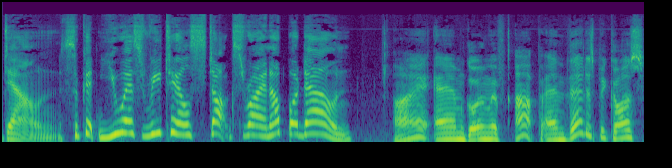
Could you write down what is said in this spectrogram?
down. Let's look at U.S. retail stocks, Ryan, up or down? I am going with up, and that is because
